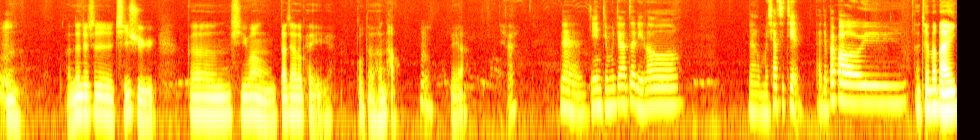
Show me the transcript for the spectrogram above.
嗯，反正就是期许跟希望大家都可以过得很好。嗯，对呀、啊那今天节目就到这里喽，那我们下次见，大家拜拜。大家拜拜。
